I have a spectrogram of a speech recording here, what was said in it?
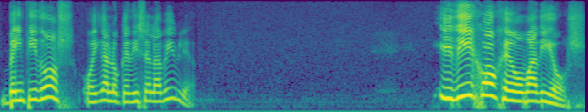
22. Oiga lo que dice la Biblia. Y dijo Jehová Dios,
